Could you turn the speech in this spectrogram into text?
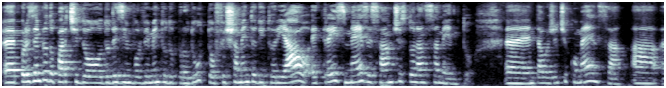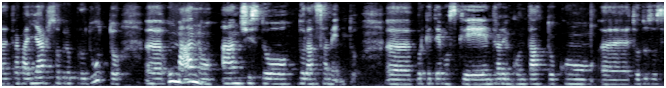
É, por exemplo, do parte do, do, desenvolvimento do produto, o fechamento editorial é três meses antes do lançamento. É, então, a gente começa a, a, trabalhar sobre o produto é, um ano antes do, do lançamento, porque temos que entrar em contato com todos os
